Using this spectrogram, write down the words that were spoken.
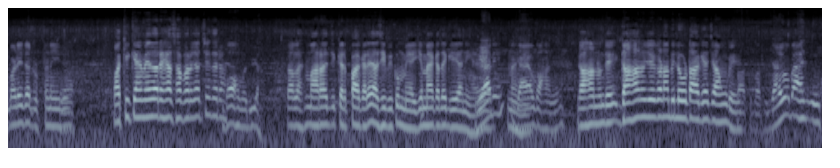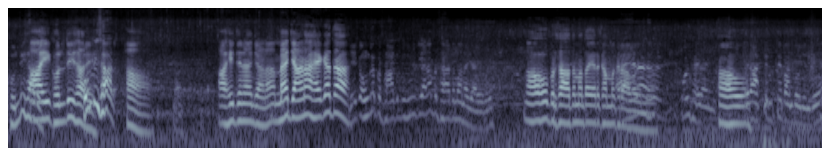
ਬੜੀ ਤਾਂ ਟੁੱਟਣੀ ਦੇ ਬਾਕੀ ਕਿਵੇਂ ਦਾ ਰਿਹਾ ਸਫ਼ਰ ਚਾਚੇ ਤੇਰਾ? ਬਹੁਤ ਵਧੀਆ। ਚੱਲ ਮਹਾਰਾਜ ਦੀ ਕਿਰਪਾ ਕਰੇ ਅਸੀਂ ਵੀ ਘੁੰਮੇ ਆਈਏ। ਮੈਂ ਕਦੇ ਗਿਆ ਨਹੀਂ ਗਿਆ ਹੈਗਾ ਨਹੀਂ। ਜਾਇਓ ਗਾਹਾਂ ਨੇ। ਗਾਹਾਂ ਨੂੰ ਦੇ ਗਾਹਾਂ ਨੂੰ ਜੇ ਕਹਣਾ ਵੀ ਲੋਟ ਆ ਗਿਆ ਜਾਉਂਗੇ ਬਸ ਬਸ। ਜਾਇਓ ਬਸ ਖੁੱਲਦੀ ਸਾਰ। ਆਹੀ ਖੁੱਲਦੀ ਸਾਰੇ। ਖੁੱਲਦੀ ਸਾਰ। ਹਾਂ। ਆਹੀ ਦਿਨਾਂ ਜਾਣਾ। ਮੈਂ ਜਾਣਾ ਹੈਗਾ ਤਾਂ। ਜੇ ਕਹੂੰਗਾ ਪ੍ਰਸਾਦ ਆ ਨਾ ਪ੍ਰਸਾਦ ਮਾ ਨਾ ਜਾਇਓ ਬਈ। ਆਹੋ ਬਰਸਾਤ ਮਾ ਤਾਂ ਯਾਰ ਕੰਮ ਖਰਾਬ ਹੋ ਜਾਂਦਾ। ਕੋਈ ਫਾਇਦਾ ਨਹੀਂ। ਆਹੋ। ਫਿਰ ਰਾਸਤੇ ਉੱਤੇ ਬੰਦ ਹੋ ਜਾਂਦੇ ਆ।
